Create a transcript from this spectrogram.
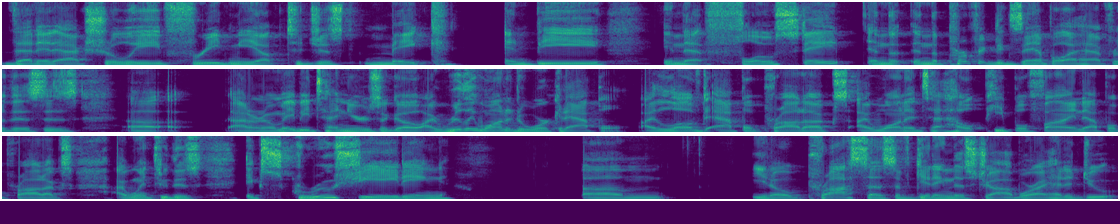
that it actually freed me up to just make and be in that flow state. And the and the perfect example I have for this is uh, I don't know, maybe 10 years ago, I really wanted to work at Apple. I loved Apple products. I wanted to help people find Apple products. I went through this excruciating um, you know process of getting this job where i had to do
